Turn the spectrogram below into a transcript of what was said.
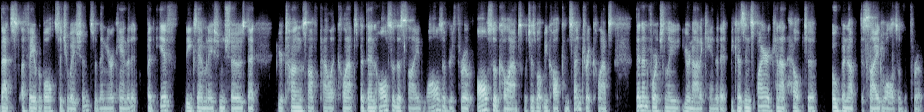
That's a favorable situation, so then you're a candidate. But if the examination shows that your tongue, soft palate collapse, but then also the side walls of your throat also collapse, which is what we call concentric collapse, then unfortunately you're not a candidate because Inspire cannot help to open up the side walls of the throat.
